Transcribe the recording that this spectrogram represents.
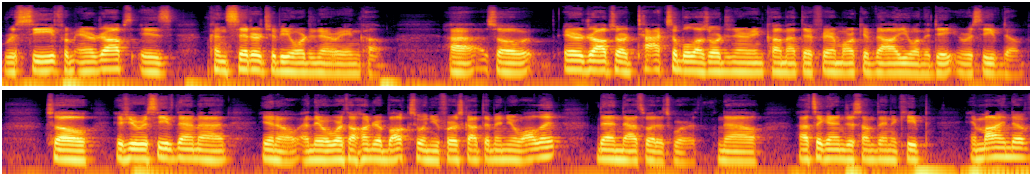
received from airdrops is considered to be ordinary income. Uh, so airdrops are taxable as ordinary income at their fair market value on the date you received them. So if you received them at you know, and they were worth a hundred bucks when you first got them in your wallet, then that's what it's worth. Now, that's again just something to keep in mind of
